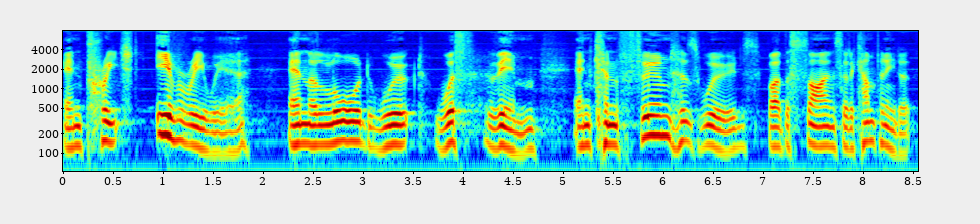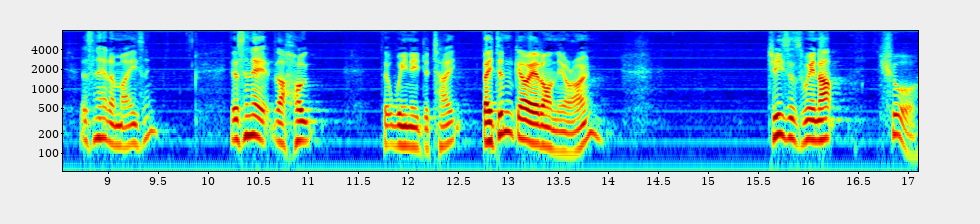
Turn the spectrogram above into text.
and preached everywhere and the Lord worked with them and confirmed his words by the signs that accompanied it. Isn't that amazing? Isn't that the hope that we need to take? They didn't go out on their own. Jesus went up, sure,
